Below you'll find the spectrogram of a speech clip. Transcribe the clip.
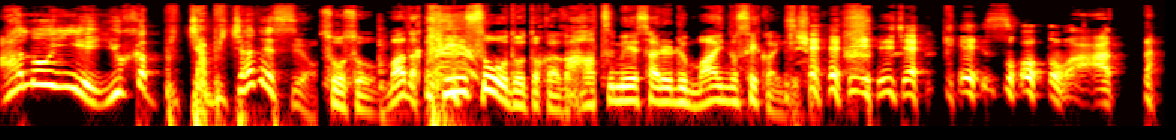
あの家床びちゃびちゃですよ。そうそう。まだ軽装度とかが発明される前の世界でしょ。じゃあ、軽装度はあった。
